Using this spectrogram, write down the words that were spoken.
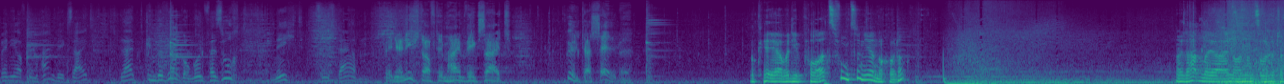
Wenn ihr auf dem Heimweg seid, bleibt in Bewegung und versucht, nicht zu sterben. Wenn ihr nicht auf dem Heimweg seid, gilt dasselbe. Okay, aber die Ports funktionieren noch, oder? Weil da hatten wir ja einen in unserer Hütte.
